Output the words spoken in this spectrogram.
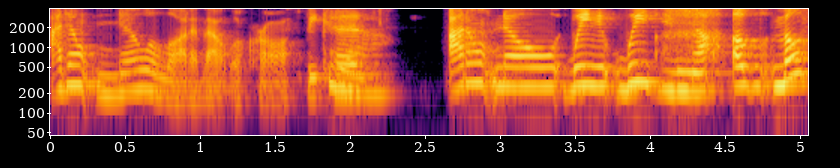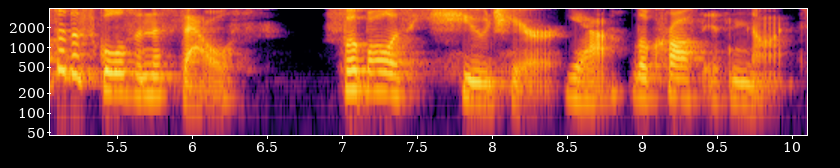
I don't know a lot about lacrosse because Yeah. I don't know. we we do not. Uh, most of the schools in the South, football is huge here. Yeah. lacrosse is not.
